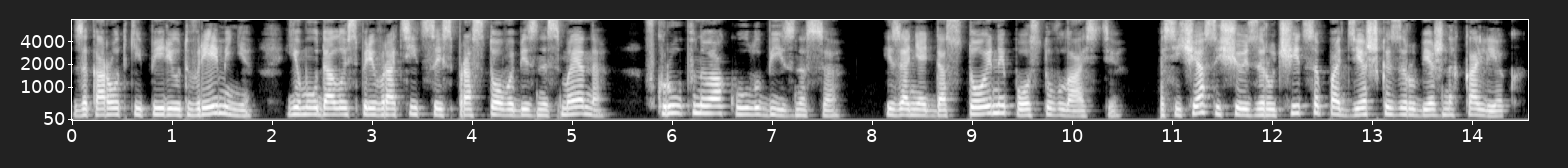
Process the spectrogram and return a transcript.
За короткий период времени ему удалось превратиться из простого бизнесмена в крупную акулу бизнеса и занять достойный пост у власти. А сейчас еще и заручиться поддержкой зарубежных коллег.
